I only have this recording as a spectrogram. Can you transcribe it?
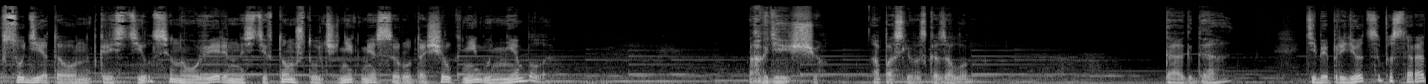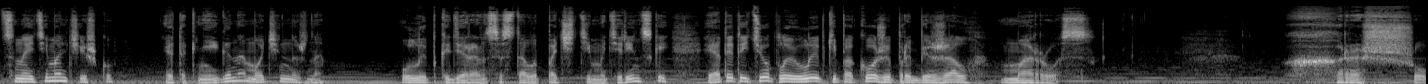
В суде-то он открестился, но уверенности в том, что ученик Мессера утащил книгу, не было. «А где еще?» — опасливо сказал он. «Тогда Тебе придется постараться найти мальчишку. Эта книга нам очень нужна». Улыбка Деранса стала почти материнской, и от этой теплой улыбки по коже пробежал мороз. «Хорошо,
